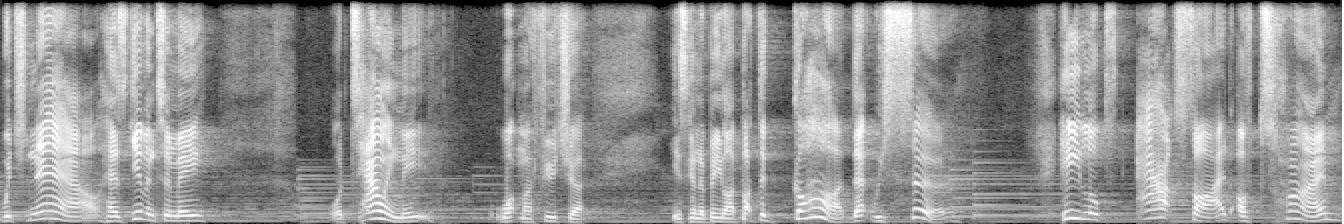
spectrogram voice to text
which now has given to me or telling me what my future is going to be like. But the God that we serve, He looks outside of time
